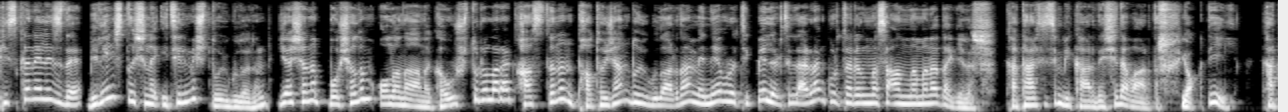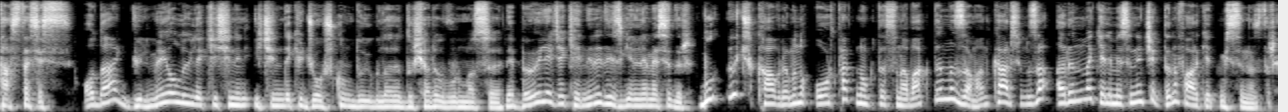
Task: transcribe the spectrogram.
Psikanalizde bilinç dışına itilmiş duyguların yaşanıp boşalım olanağına kavuşturularak hastanın patojen duygulardan ve nevrotik belirtilerden kurtarılması anlamına da gelir. Katarsisin bir kardeşi de vardır. Yok değil katastasis. O da gülme yoluyla kişinin içindeki coşkun duyguları dışarı vurması ve böylece kendini dizginlemesidir. Bu üç kavramın ortak noktasına baktığımız zaman karşımıza arınma kelimesinin çıktığını fark etmişsinizdir.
